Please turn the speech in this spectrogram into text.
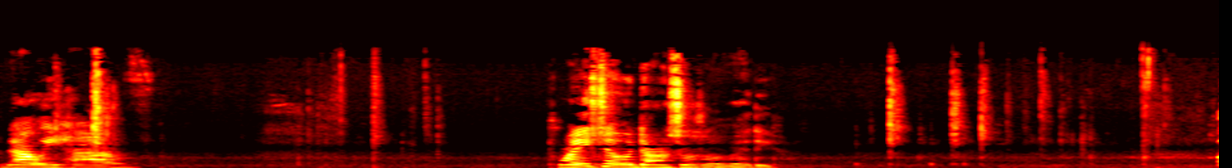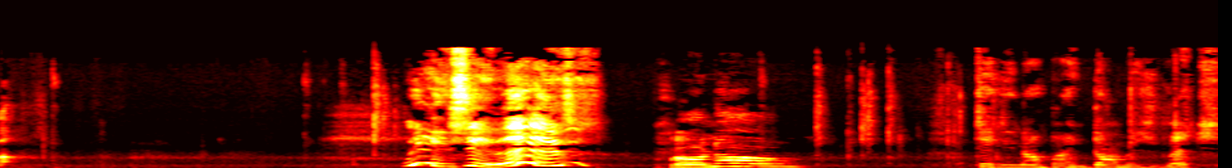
Now we have twenty seven dinosaurs already. Uh, we didn't see this. Oh no. Taking out by Indominus Rex.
